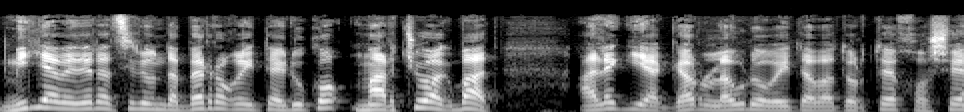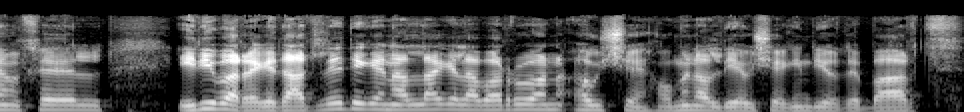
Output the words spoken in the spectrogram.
mila bederatzeron da berrogeita iruko, martxoak bat, alekiak gaur lauro geita bat urte, Jose Angel Iribarrek eta atletiken aldagela barruan, hause, omenaldi hause egin diote Bart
